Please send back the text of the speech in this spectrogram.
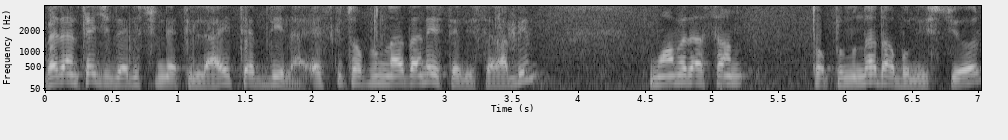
Velen tecideli sünnetillahi tebdila. Eski toplumlarda ne istediyse Rabbim Muhammed Aleyhisselam toplumunda da bunu istiyor.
